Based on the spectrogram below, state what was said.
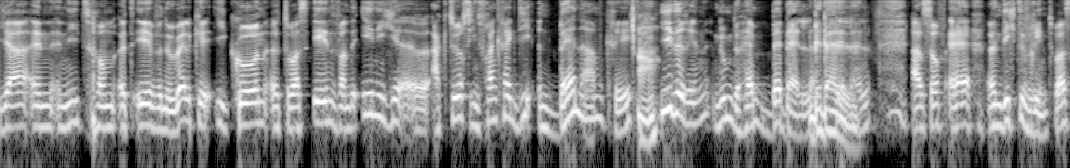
Ja, en niet om het even welke icoon. Het was een van de enige eh, acteurs in Frankrijk die een bijnaam kreeg. Ah. Iedereen noemde hem Bebel. Bebel. Alsof hij een dichte vriend was.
